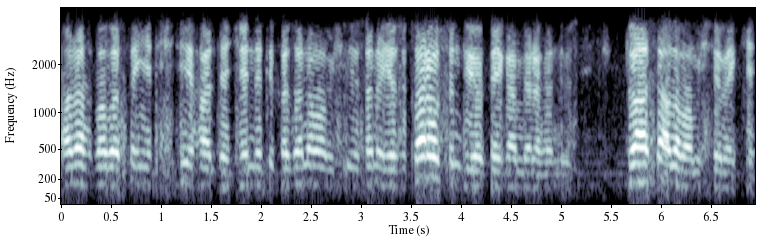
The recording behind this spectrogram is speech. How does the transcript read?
Allah babasına yetiştiği halde cenneti kazanamamış insana yazıklar olsun diyor Peygamber Efendimiz. Duası alamamış demek ki.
